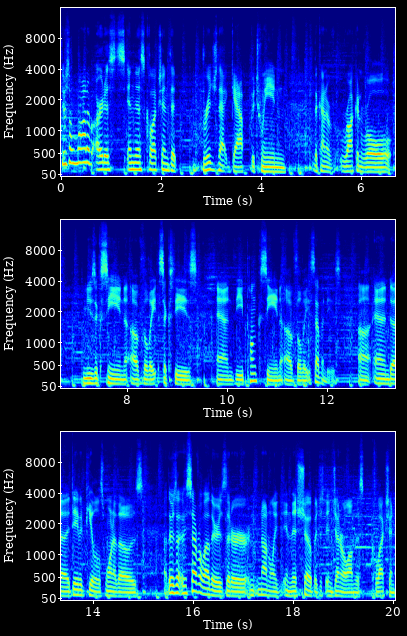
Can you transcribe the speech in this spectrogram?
there's a lot of artists in this collection that bridge that gap between the kind of rock and roll music scene of the late 60s and the punk scene of the late 70s. Uh, and uh, David Peel is one of those. Uh, there's uh, several others that are not only in this show, but just in general on this collection.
